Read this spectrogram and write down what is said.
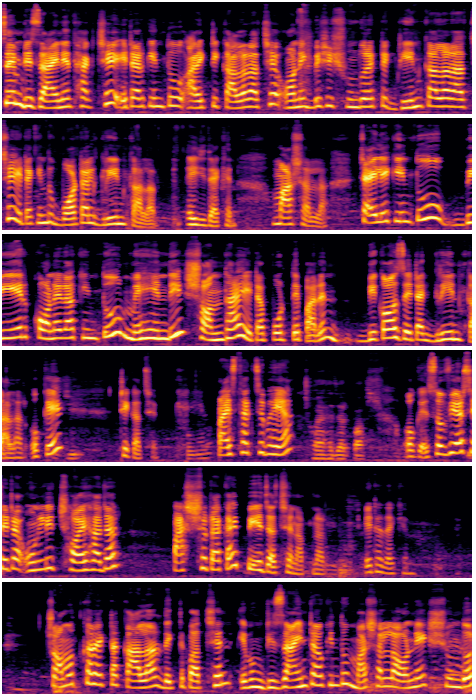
সেম ডিজাইনে থাকছে। এটার কিন্তু আরেকটি কালার আছে। অনেক বেশি সুন্দর একটা গ্রিন কালার আছে। এটা কিন্তু বটাল গ্রিন কালার এই যে দেখেন মাশাল্লাহ চাইলে কিন্তু বিয়ের কনেরা কিন্তু মেহেন্দি সন্ধ্যায় এটা পরতে পারেন বিকজ এটা গ্রিন কালার ওকে ঠিক আছে। প্রাইস থাকছে ভাইয়া? ছয় হাজার পাঁচশো। ওকে সো ভিয়ার্স এটা অনলি ছয় হাজার পাঁচশো টাকায় পেয়ে যাচ্ছেন আপনার। এটা দেখেন। চমৎকার একটা কালার দেখতে পাচ্ছেন এবং ডিজাইনটাও কিন্তু মার্শাল্লাহ অনেক সুন্দর।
